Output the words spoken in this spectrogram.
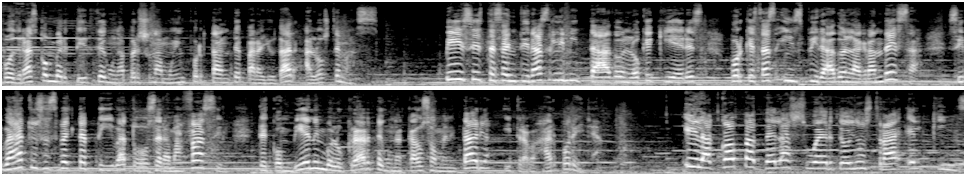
podrás convertirte en una persona muy importante para ayudar a los demás. Piscis, te sentirás limitado en lo que quieres porque estás inspirado en la grandeza. Si bajas tus expectativas, todo será más fácil. Te conviene involucrarte en una causa humanitaria y trabajar por ella. Y la copa de la suerte hoy nos trae el 15.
